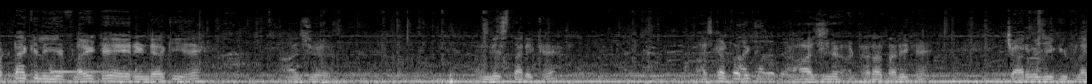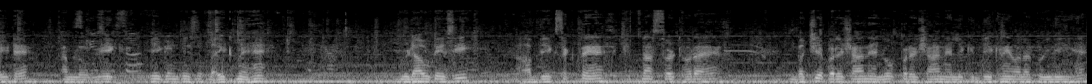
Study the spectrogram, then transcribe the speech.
पटना के लिए ये फ़्लाइट है एयर इंडिया की है। आज उन्नीस तारीख है। आज का तारीख आज अठारह तारीख है। चार बजे की फ़्लाइट है। हम लोग एक एक घंटे से फ़्लाइट में हैं। विदाउट एसी आप देख सकते हैं कितना स्वेट हो रहा है। बच्चे परेशान हैं लोग परेशान हैं लेकिन देखने वाला कोई नहीं है।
